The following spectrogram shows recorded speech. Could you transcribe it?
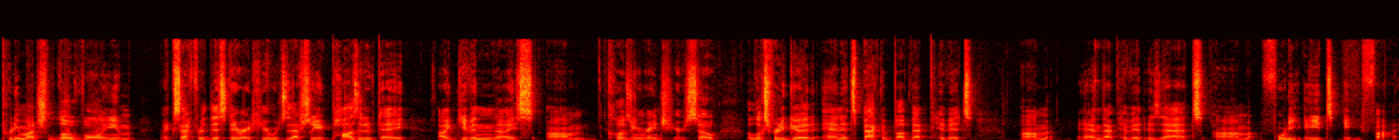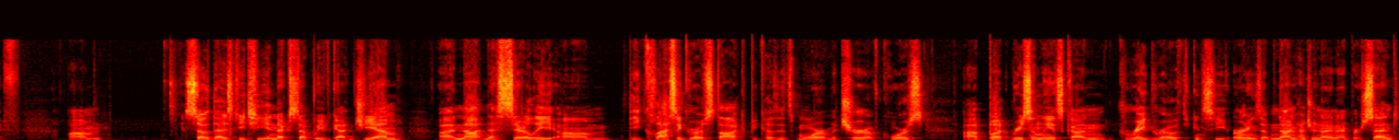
pretty much low volume, except for this day right here, which is actually a positive day uh, given the nice um, closing range here. So it looks pretty good and it's back above that pivot. Um, and that pivot is at um, 48.85. Um, so that is DT. And next up, we've got GM. Uh, not necessarily um, the classic growth stock because it's more mature, of course. Uh, but recently it's gotten great growth. You can see earnings up 999%,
